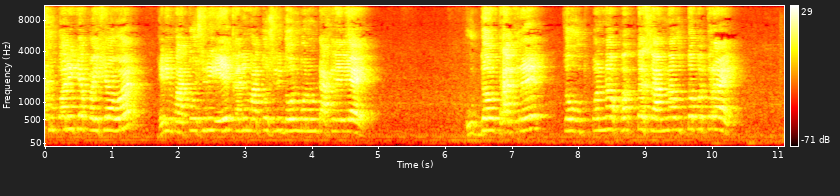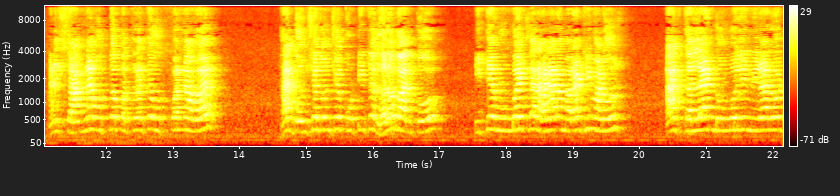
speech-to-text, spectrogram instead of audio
सुपारीच्या पैशावर हे मातोश्री एक आणि मातोश्री दोन म्हणून टाकलेली आहे. उद्धव ठाकरे तो उत्पन्न फक्त सामना वृत्तपत्र आहे. आणि सामना वृत्तपत्राच्या उत्पन्नावर हा दोनशे दोनशे कोटीचं घर बांधतो. इथे मुंबईतला राहणारा मराठी माणूस आज कल्याण डोंबोली मीरा रोड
